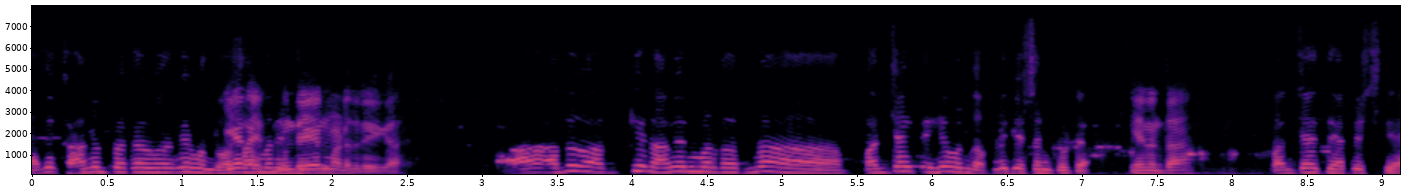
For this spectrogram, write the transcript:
ಅದು ಕಾನೂನು ಪ್ರಕಾರವಾಗಿ ಒಂದು ಹೊಸ ಏನಾಯ್ತು? ಮನೆ ಮುಂದೆ ಏನ್ ಮಾಡಿದ್ರಿ ಈಗ? ಆ, ಅದು ಅದಕ್ಕೆ ನಾವೇನ್ ಮಾಡ್ದ ಅದನ್ನ ಪಂಚಾಯತಿಗೆ ಒಂದು ಅಪ್ಲಿಕೇಶನ್ ಕೊಟ್ಟೆ. ಏನಂತ? ಪಂಚಾಯತಿ ಆಫೀಸ್ಗೆ.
